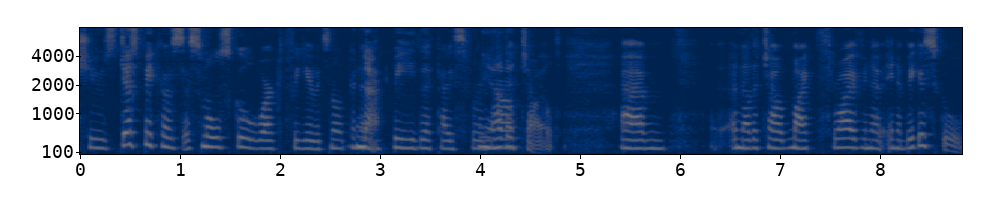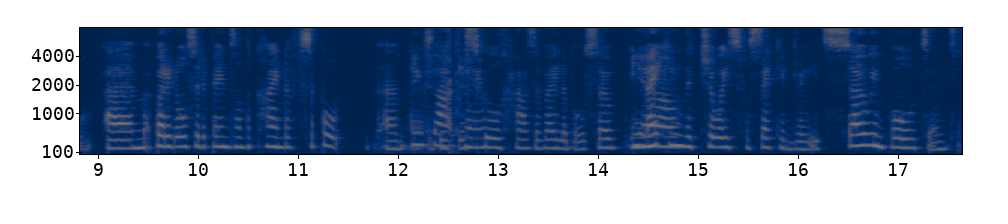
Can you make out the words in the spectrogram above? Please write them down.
choose. Just because a small school worked for you, it's not going to No. be the case for Yeah. another child. Um, another child might thrive in a in a bigger school, um, but it also depends on the kind of support um, uh, the- the school has available. So, in Yeah. making the choice for secondary, it's so important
